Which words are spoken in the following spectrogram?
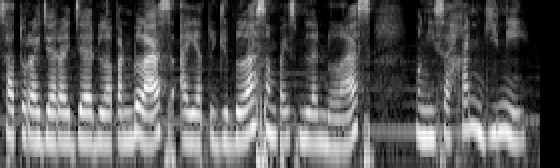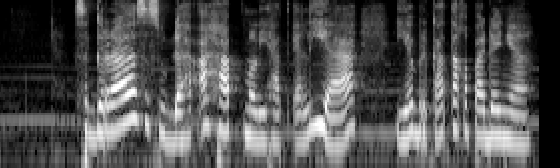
1 Raja-Raja 18 ayat 17 sampai 19 mengisahkan gini. Segera sesudah Ahab melihat Elia, ia berkata kepadanya,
